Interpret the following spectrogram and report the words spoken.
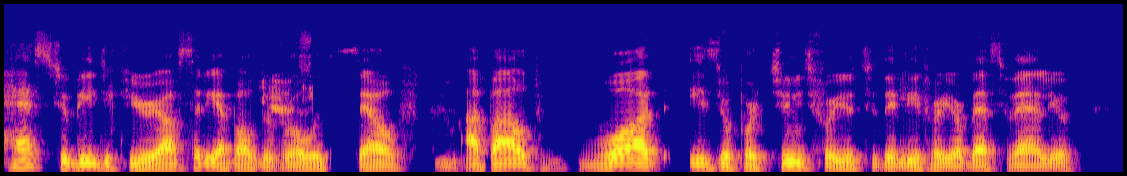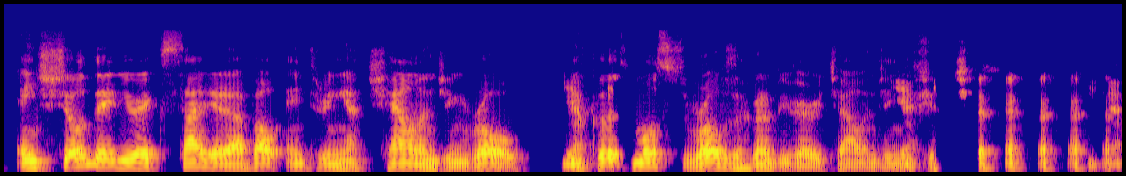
has to be the curiosity about the yes. role itself, mm. about what is the opportunity for you to deliver your best value, and show that you're excited about entering a challenging role yeah. because most roles are going to be very challenging yeah. in the future. yeah.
